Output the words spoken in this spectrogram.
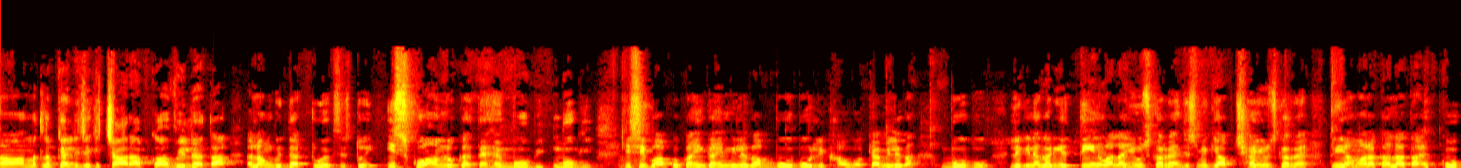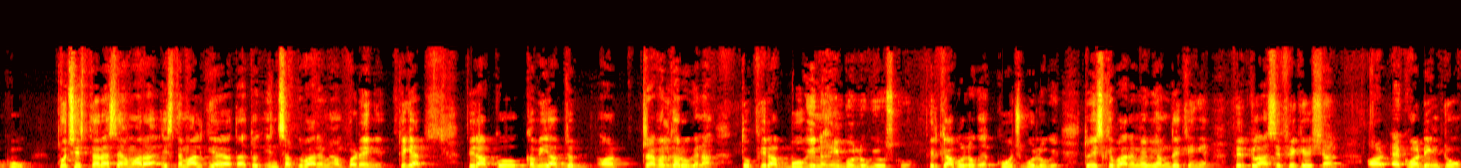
आ, मतलब कह लीजिए कि चार आपका व्हील रहता अलॉन्ग विद टू एक्सिस तो इसको हम लोग कहते हैं बोबी बोगी। इसी को आपको कहीं कहीं मिलेगा बोबो लिखा हुआ। क्या मिलेगा? बोबो। लेकिन अगर ये तीन वाला यूज़ कर रहे हैं जिसमें कि आप छह यूज़ कर रहे हैं तो ये हमारा कहलाता है कोको। कुछ इस तरह से हमारा इस्तेमाल किया जाता है। तो इन सब के बारे में हम पढ़ेंगे, ठीक है? फिर आपको कभी आप जब ट्रेवल करोगे ना तो फिर आप बोगी नहीं बोलोगे उसको। फिर क्या बोलोगे? कोच बोलोगे। तो इसके बारे में भी हम देखेंगे। फिर क्लासिफिकेशन और according to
